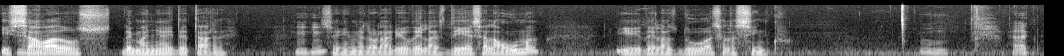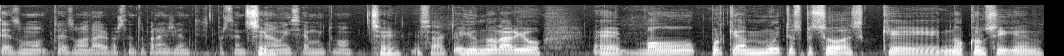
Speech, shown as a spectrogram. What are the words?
e sábados de manhã e de tarde. Uhum. Sí, en el horario de las 10 a la 1 y de las 2 a las 5. Hum. É que tens um, tens um horário bastante abrangente. Parecendo que Sim. não, isso é muito bom. Sí, exacto. Y un horario eh, bom porque hay muchas personas que no consiguen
